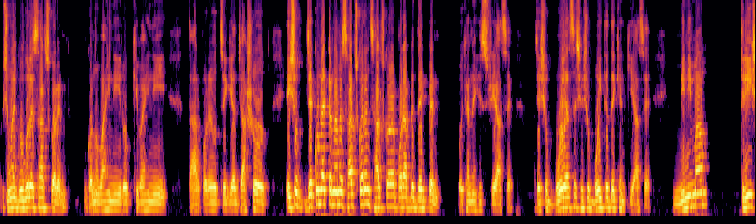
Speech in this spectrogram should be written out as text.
ওই সময় গুগলে সার্চ করেন। গণবাহিনী রক্ষী বাহিনী তারপরে হচ্ছে গিয়া জাসদ, এইসব যে কোনো একটা নামে সার্চ করেন সার্চ করার পরে আপনি দেখবেন ওইখানে হিস্ট্রি আছে। যেসব বই আছে, সেসব বইতে দেখেন কি আছে। মিনিমাম ত্রিশ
